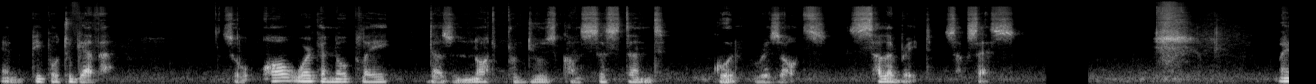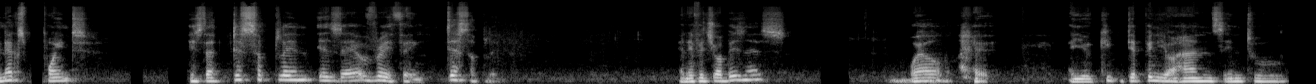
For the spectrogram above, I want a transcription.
and people together. So, all work and no play does not produce consistent good results. Celebrate success. My next point is that discipline is everything. Discipline. And if it's your business, well, and you keep dipping your hands into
